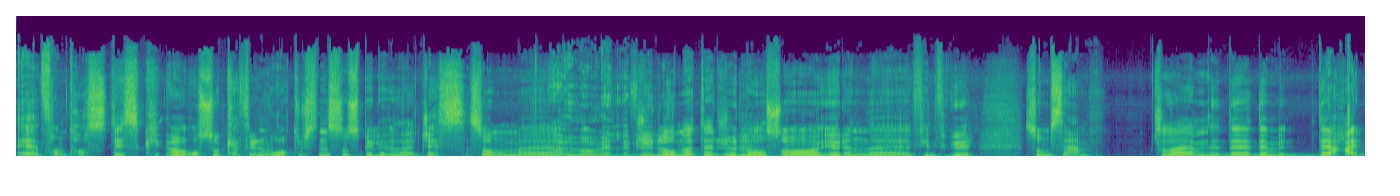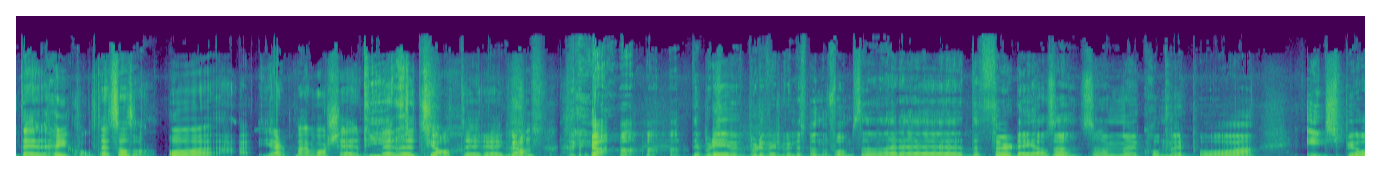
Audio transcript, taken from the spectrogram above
er fantastiske. Og også Catherine Waterson, som spiller hun der Jess, som Ja. Jude Law møter. Jude Law også gjør en fin figur, som Sam. Så det, det, det, det, er, det er høykvalitets, altså. Og hjelp meg, hva skjer med det teatergreiene? Ja. Det blir, blir veldig veldig spennende å få med seg. Det der uh, The Third Day, altså, som kommer på HBO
